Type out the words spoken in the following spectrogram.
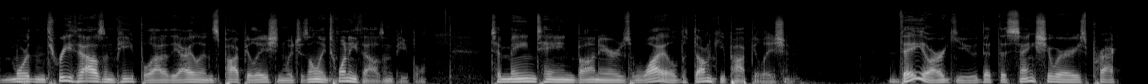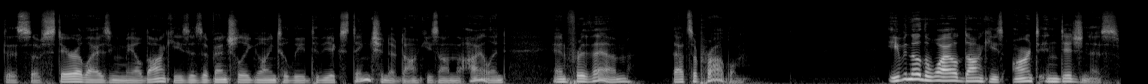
more than 3,000 people out of the island's population, which is only 20,000 people, to maintain Bonaire's wild donkey population. They argue that the sanctuary's practice of sterilizing male donkeys is eventually going to lead to the extinction of donkeys on the island, and for them, that's a problem. Even though the wild donkeys aren't indigenous,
